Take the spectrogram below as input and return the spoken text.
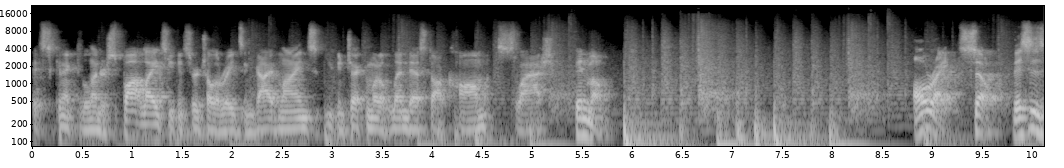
It's connected to lender spotlights. You can search all the rates and guidelines. You can check them out at lendesk.com slash Finmo. All right. So this is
